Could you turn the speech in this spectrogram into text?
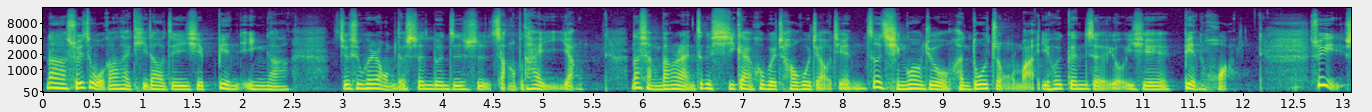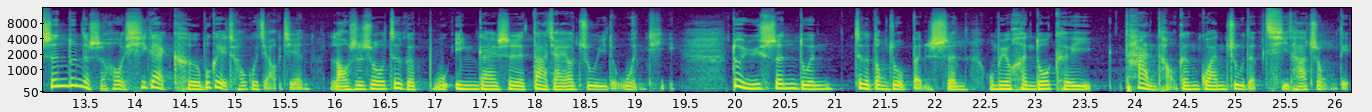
那随着我刚才提到这一些变因啊。就是会让我们的深蹲姿势长得不太一样。那想当然，这个膝盖会不会超过脚尖？这情况就很多种了嘛，也会跟着有一些变化。所以深蹲的时候，膝盖可不可以超过脚尖？老实说，这个不应该是大家要注意的问题。对于深蹲这个动作本身，我们有很多可以探讨跟关注的其他重点，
